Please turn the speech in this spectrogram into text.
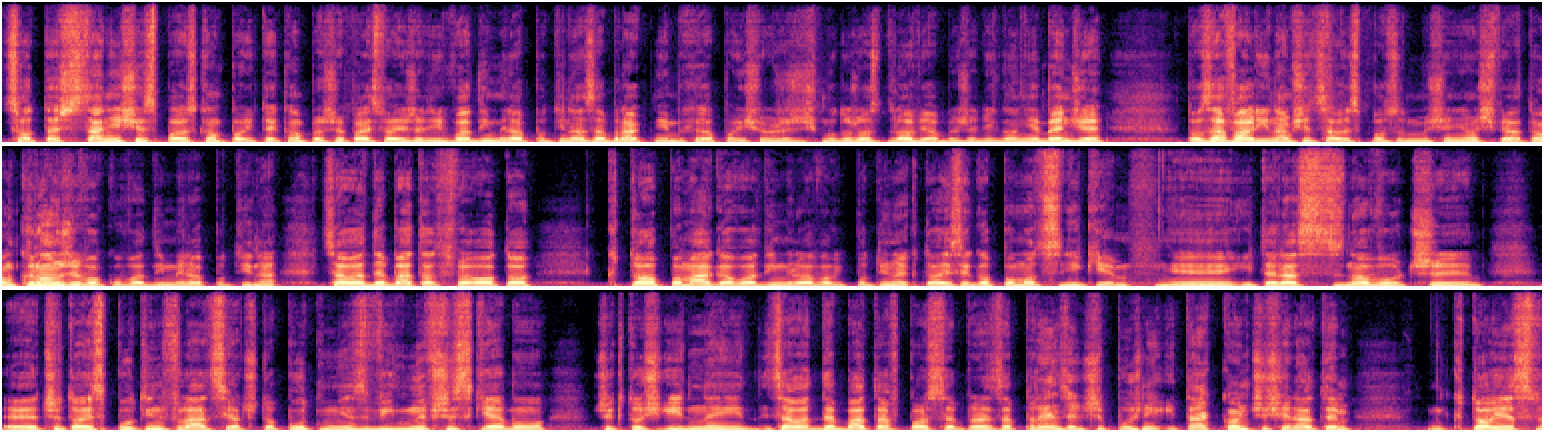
co też stanie się z polską polityką, proszę Państwa, jeżeli Władimira Putina zabraknie. My chyba powinniśmy życzyć mu dużo zdrowia, bo jeżeli go nie będzie, to zawali nam się cały sposób myślenia o świata. On krąży wokół Władimira Putina. Cała debata trwa o to, kto pomaga Władimirowi Putinowi, kto jest jego pomocnikiem. E, I teraz znowu, czy, e, czy to jest putinflacja, czy to Putin jest winny wszystkiemu, czy ktoś inny. I cała debata w Polsce prędzej- czy później i tak kończy się na tym, kto jest e,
